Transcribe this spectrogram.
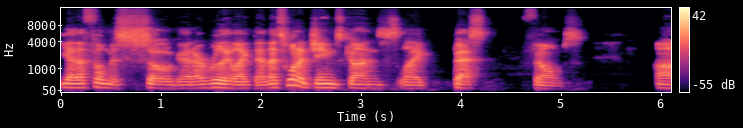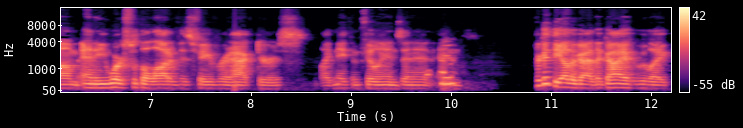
Yeah, that film is so good. I really like that. That's one of James Gunn's like best films. Um, and he works with a lot of his favorite actors, like Nathan Fillion's in it, and forget the other guy, the guy who like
